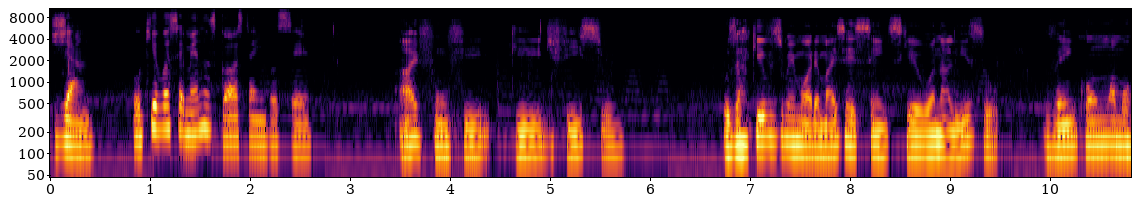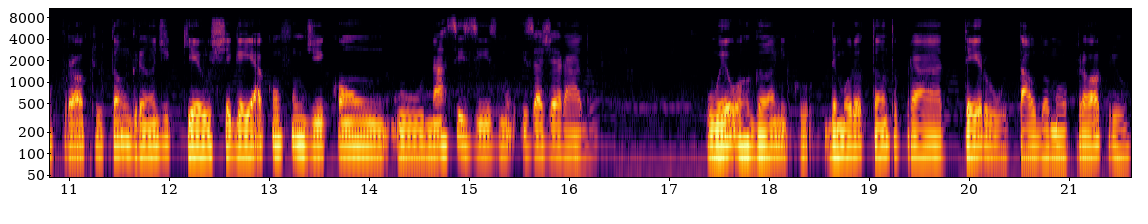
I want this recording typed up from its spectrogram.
Jan, o que você menos gosta em você? Ai, Funfi, que difícil. Os arquivos de memória mais recentes que eu analiso vêm com um amor próprio tão grande que eu cheguei a confundir com o narcisismo exagerado o eu orgânico demorou tanto para ter o tal do amor próprio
